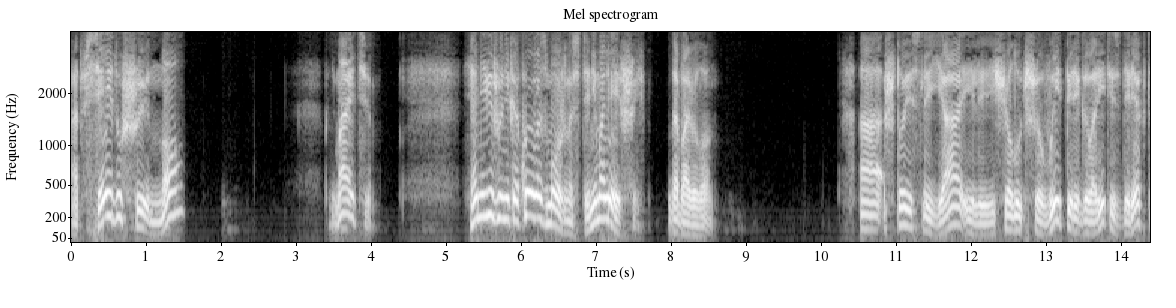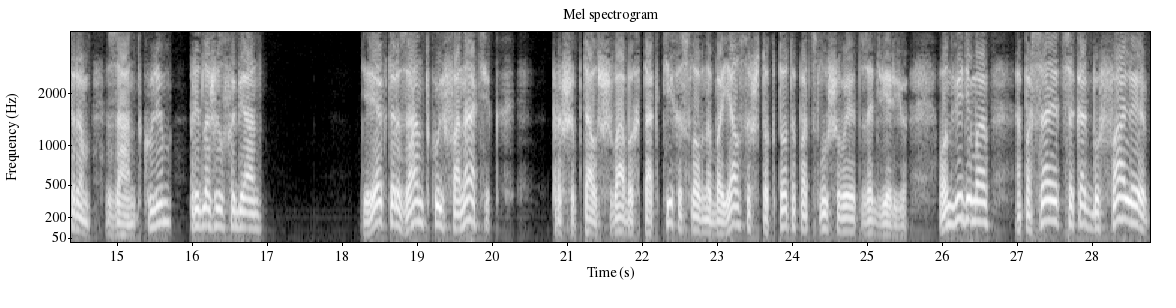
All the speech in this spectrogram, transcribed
от всей души, но... Понимаете, я не вижу никакой возможности, ни малейшей, — добавил он. А что, если я, или еще лучше вы, переговорите с директором Занткулем, — предложил Фабиан. «Директор Занткуль — фанатик», — прошептал Швабах так тихо, словно боялся, что кто-то подслушивает за дверью. «Он, видимо, опасается, как бы Фале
